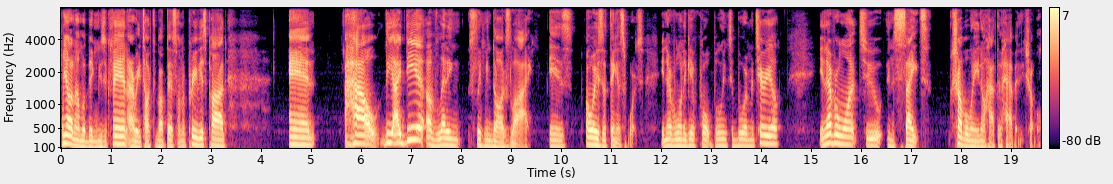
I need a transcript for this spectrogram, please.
y'all know I'm a big music fan. I already talked about this on the previous pod. And how the idea of letting sleeping dogs lie is always a thing in sports. You never want to give, quote, bullying to board material. You never want to incite trouble when you don't have to have any trouble.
